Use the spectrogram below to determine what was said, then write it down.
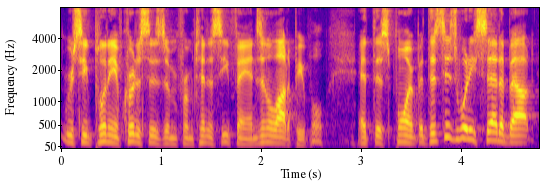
received plenty of criticism from Tennessee fans and a lot of people at this point. But this is what he said about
